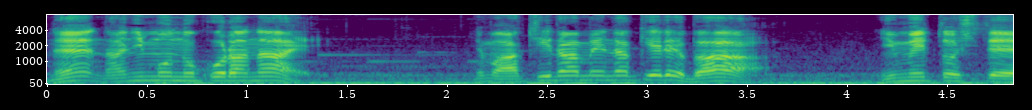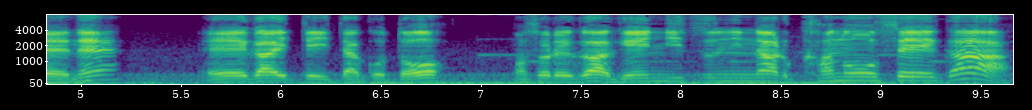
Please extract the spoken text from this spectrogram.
ね、何も残らない。でも諦めなければ、夢としてね、描いていたこと、まあ、それが現実になる可能性が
